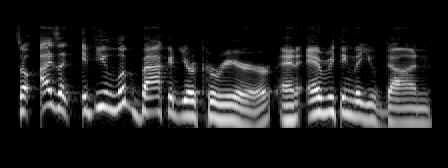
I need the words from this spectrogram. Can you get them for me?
So, Isaac, if you look back at your career and everything that you've done,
